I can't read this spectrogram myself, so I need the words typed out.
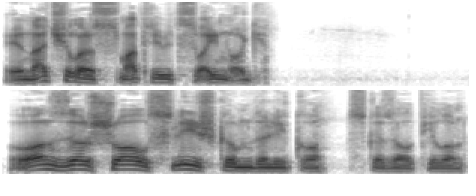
и начал рассматривать свои ноги. «Он зашел слишком далеко», — сказал Пилон.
